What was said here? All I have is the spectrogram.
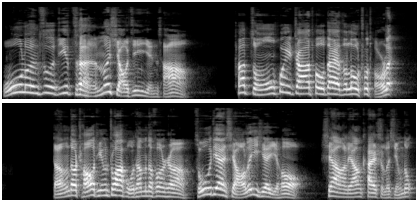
无论自己怎么小心隐藏，他总会扎透袋子露出头来。等到朝廷抓捕他们的风声逐渐小了一些以后，项梁开始了行动，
